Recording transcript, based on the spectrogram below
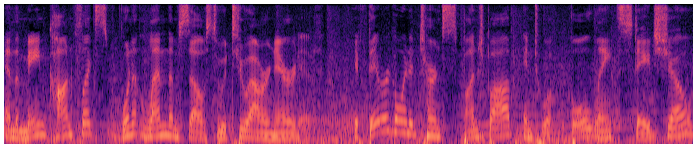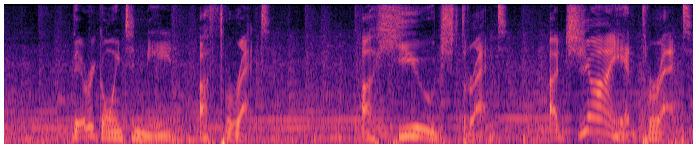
and the main conflicts wouldn't lend themselves to a two hour narrative. If they were going to turn SpongeBob into a full length stage show, they were going to need a threat. A huge threat. A giant threat.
